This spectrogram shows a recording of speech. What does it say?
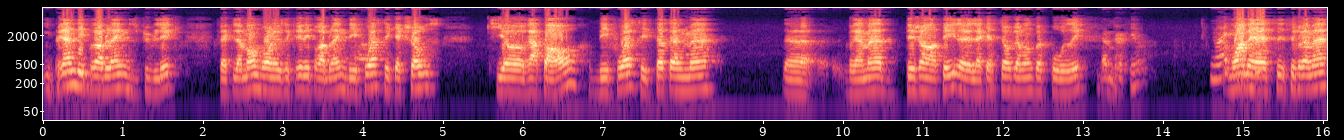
ils prennent des problèmes du public. Fait que le monde va leur écrire des problèmes. Des fois, c'est quelque chose qui a rapport. Des fois, c'est totalement euh, vraiment déjanté, le- la question que le monde peut se poser. Ouais. Moi, mais c'est c'est vraiment, à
